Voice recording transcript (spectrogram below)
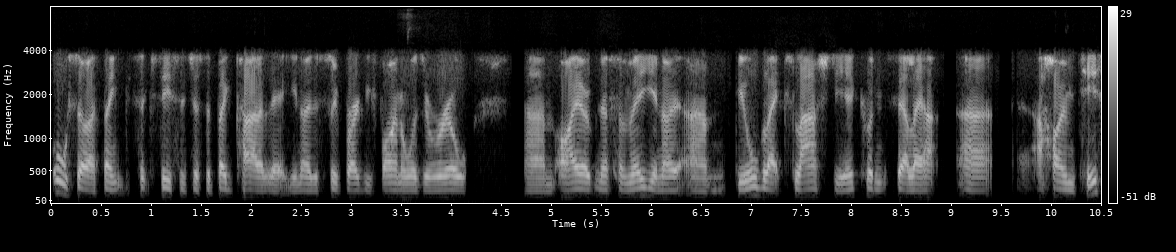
also, I think success is just a big part of that. You know, the Super Rugby final was a real um, eye opener for me. You know, um, the All Blacks last year couldn't sell out uh, a home test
